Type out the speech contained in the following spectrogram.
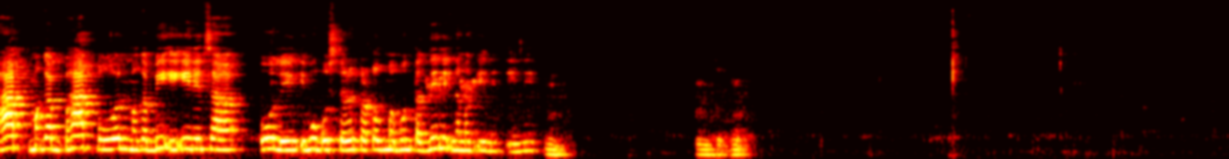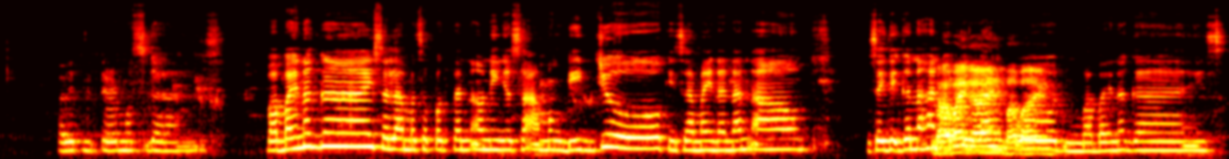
hap magahapon magabi iinit sa uling imubos pero para kung mabuntag dili na mag-init-init. Hmm. Palit ni thermos, guys. Bye-bye na, guys. Salamat sa pagtanaw ninyo sa among video. Kinsa may nananaw. Kinsa hindi ganahan. Bye-bye, guys. Bye-bye. pod. Bye-bye na, guys.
